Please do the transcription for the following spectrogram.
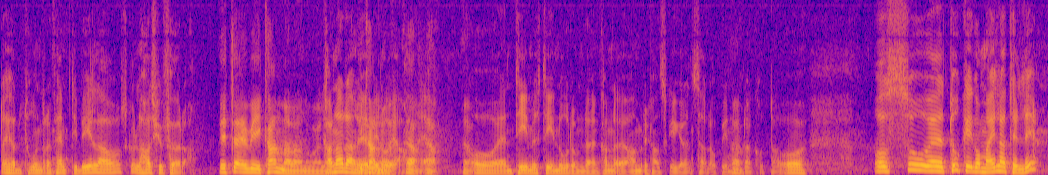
De hadde 250 biler og skulle ha sjåfører. Dette er vi i Canada nå, eller? Canada er vi nå, ja. ja, ja. Og en times tid nord om den amerikanske grensa oppe i Nord-Dakota. Og, og så eh, tok jeg og maila til dem.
